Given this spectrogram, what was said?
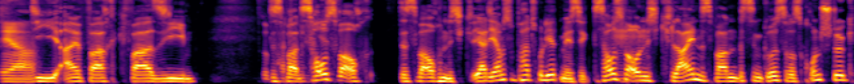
Ja. die einfach quasi so das war, das. Haus war auch, das war auch nicht, ja, die haben so patrouilliert mäßig. Das Haus war Mhm. auch nicht klein, das war ein bisschen größeres Grundstück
